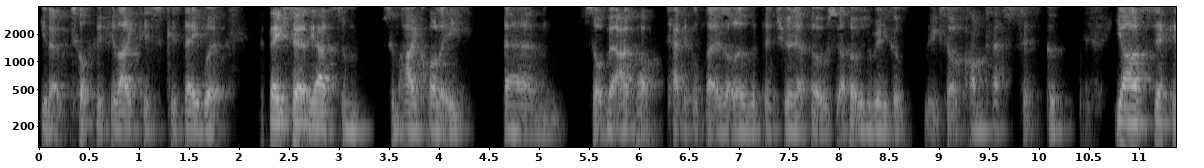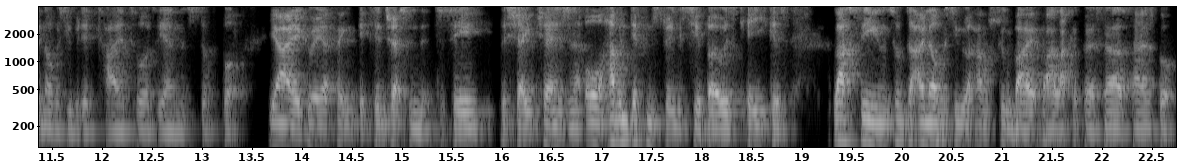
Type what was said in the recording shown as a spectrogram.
you know, tough if you like, because they were they certainly had some some high quality um, sort of well, technical players all over the pitch. Really, I thought it was I thought it was a really good really sort of contest, good yardstick, and obviously we did tie it towards the end and stuff. But yeah, I agree. I think it's interesting to see the shape changing or having different strings to your bow is key because last season, sometimes I know obviously we were hamstrung by by lack of personnel at times, but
